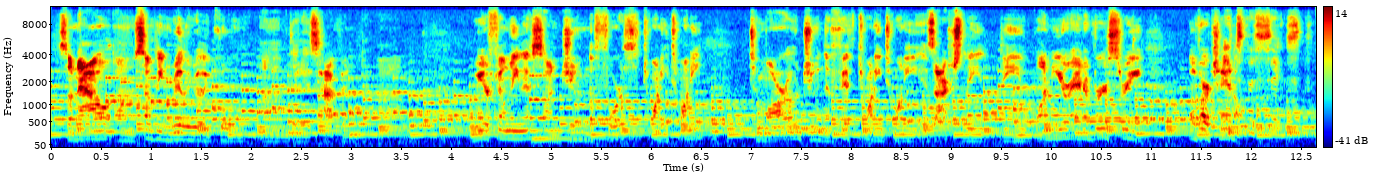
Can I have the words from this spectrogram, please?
talking. So now, um, something really, really cool um, that has happened. Um, we are filming this on June the 4th, 2020. Tomorrow, June the 5th, 2020, is actually the one year anniversary of our channel. It's the sixth.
